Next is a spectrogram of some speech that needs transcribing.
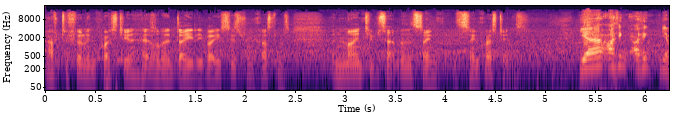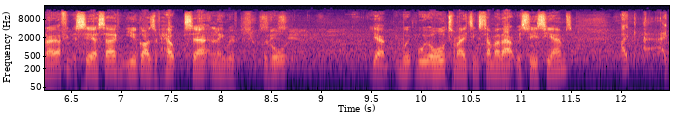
have to fill in questionnaires on a daily basis from customers, and 90% are the same the same questions. Yeah, I think I think you know I think the CSA, I think you guys have helped certainly with with all, yeah we're automating some of that with CCMs. I,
